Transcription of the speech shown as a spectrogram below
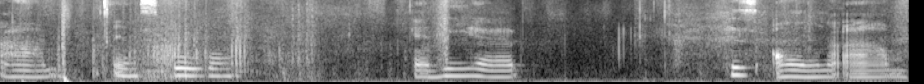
um, in school, and he had his own um,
